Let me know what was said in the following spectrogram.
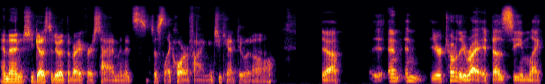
and then she goes to do it the very first time, and it's just like horrifying, and she can't do it all. yeah and and you're totally right it does seem like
